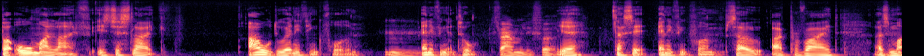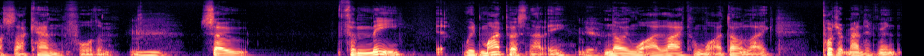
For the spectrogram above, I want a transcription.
But all my life is just like, I will do anything for them, Mm. anything at all. family first. Yeah, that's it, anything for them. So I provide as much as I can for them. Mhm. So for me, with my personality, Yeah. knowing what I like and what I don't like, project management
